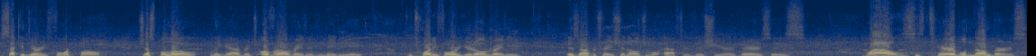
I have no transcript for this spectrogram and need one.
secondary forkball just below league average, overall rated an 88. The 24 year old righty is arbitration eligible after this year. There's his, wow, his terrible numbers.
